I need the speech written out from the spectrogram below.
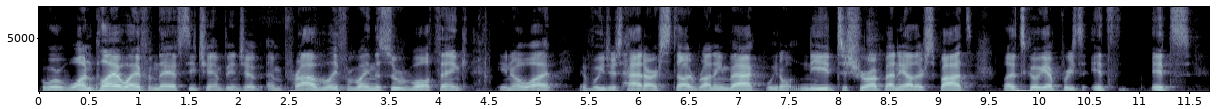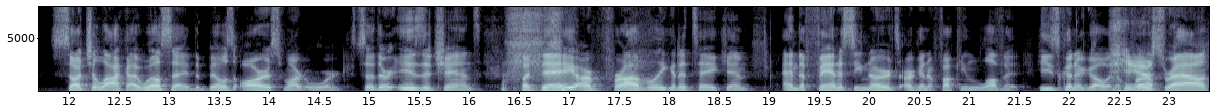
who are one play away from the AFC Championship and probably from winning the Super Bowl, think, you know what? If we just had our stud running back, we don't need to shore up any other spots. Let's go get Breece. It's it's such a lock. I will say the Bills are a smart org, so there is a chance, but they are probably gonna take him, and the fantasy nerds are gonna fucking love it. He's gonna go in the Yep. first round.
